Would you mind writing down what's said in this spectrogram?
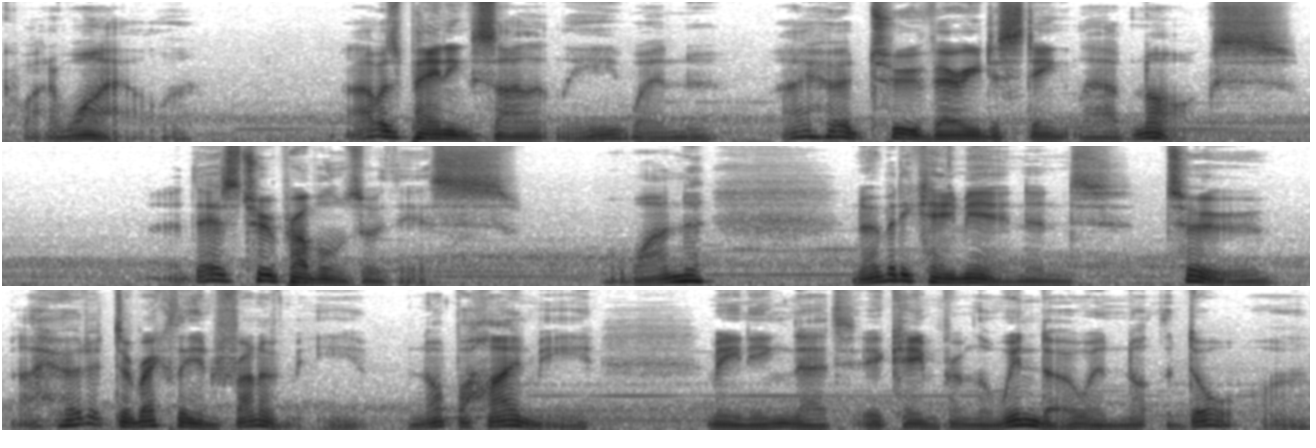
quite a while. I was painting silently when I heard two very distinct loud knocks. There's two problems with this. One, nobody came in, and two, I heard it directly in front of me, not behind me, meaning that it came from the window and not the door.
